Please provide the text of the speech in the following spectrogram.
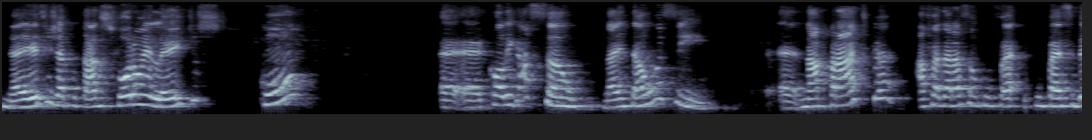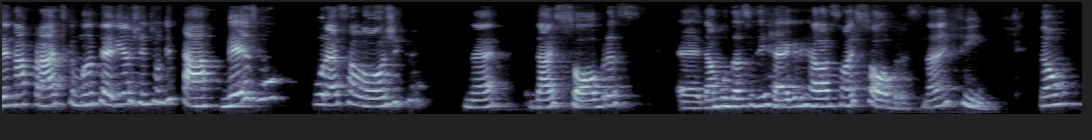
né? Esses deputados foram eleitos com é, é, coligação. Né? Então, assim, é, na prática, a federação com, o PSB, na prática, manteria a gente onde está, mesmo por essa lógica né, das sobras, é, da mudança de regra em relação às sobras. Né? Enfim, então,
